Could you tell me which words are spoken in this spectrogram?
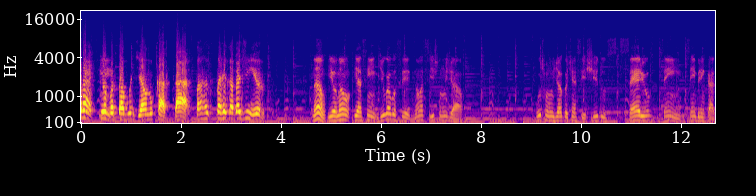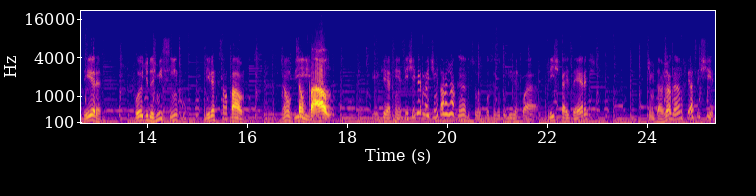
Pra que Sim. botar Mundial no Catar? Pra, pra arrecadar dinheiro. Não, e eu não. E assim, digo a você, não assisto Mundial. O último Mundial que eu tinha assistido, sério, sem, sem brincadeira, foi o de 2005, Liverpool São Paulo. Não vi. São Paulo. Que, que assim, assisti que meu time tava jogando. Sou torcedor do Liverpool há friscas eras. O time tava jogando, fui assistir.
